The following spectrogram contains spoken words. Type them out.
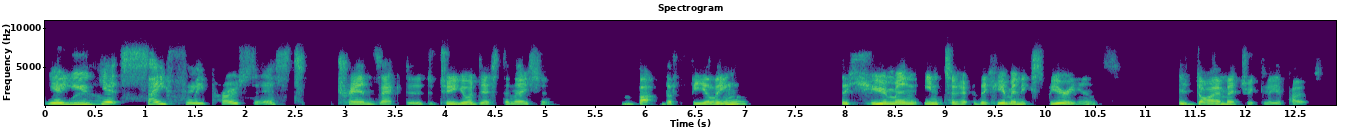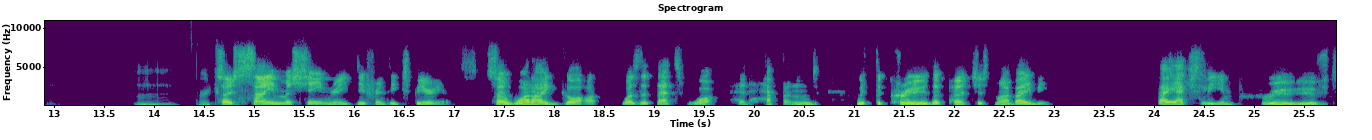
you, know, wow. you get safely processed, transacted to your destination. But the feeling, the human inter the human experience is diametrically opposed. Mm, so same machinery, different experience. So what I got was that that's what had happened with the crew that purchased my baby. They actually improved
